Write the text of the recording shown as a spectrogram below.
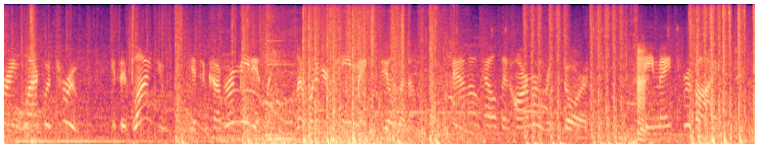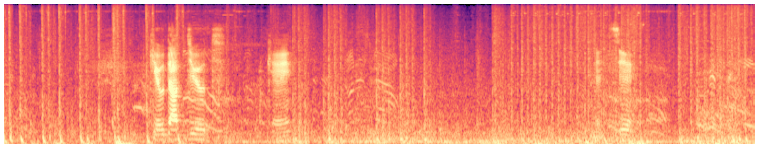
trained Blackwood troops. If they blind you, get to cover immediately. Let one of your teammates deal with them. Ammo, health, and armor restored. Hmm. Teammates revived. Kill that dude. Okay. Let's see. If the machine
